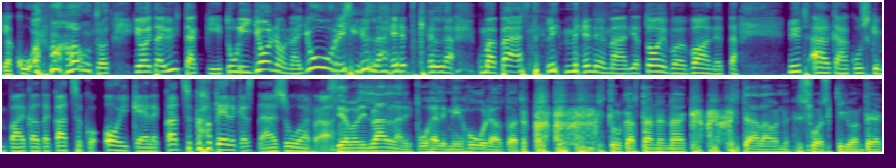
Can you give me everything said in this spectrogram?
ja kuorma-autot, joita yhtäkkiä tuli jonona juuri sillä hetkellä, kun mä päästelin menemään ja toivoin vaan, että nyt älkää kuskin paikalta katsoko oikealle, katsokaa pelkästään suoraan. Siellä oli lälläripuhelimiin huudeltu, että tulkaas tänne näin, täällä on suosikkijuontaja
